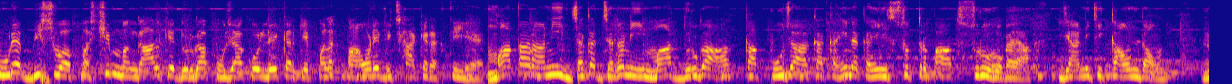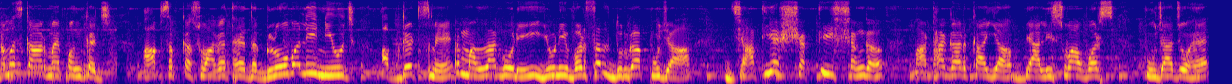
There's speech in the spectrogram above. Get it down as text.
पूरे विश्व पश्चिम बंगाल के दुर्गा पूजा को लेकर के पलक पावड़े बिछा के रखती है। माता रानी जगत जननी माँ दुर्गा का पूजा का कहीं न कहीं सूत्रपात शुरू हो गया, यानी कि काउंटडाउन नमस्कार, मैं पंकज। आप सबका स्वागत है द ग्लोबली न्यूज़ अपडेट्स में। मल्लागोरी यूनिवर्सल दुर्गा पूजा जातीय शक्ति संघ पाठागर का यह बयालीसवा वर्ष पूजा जो है,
